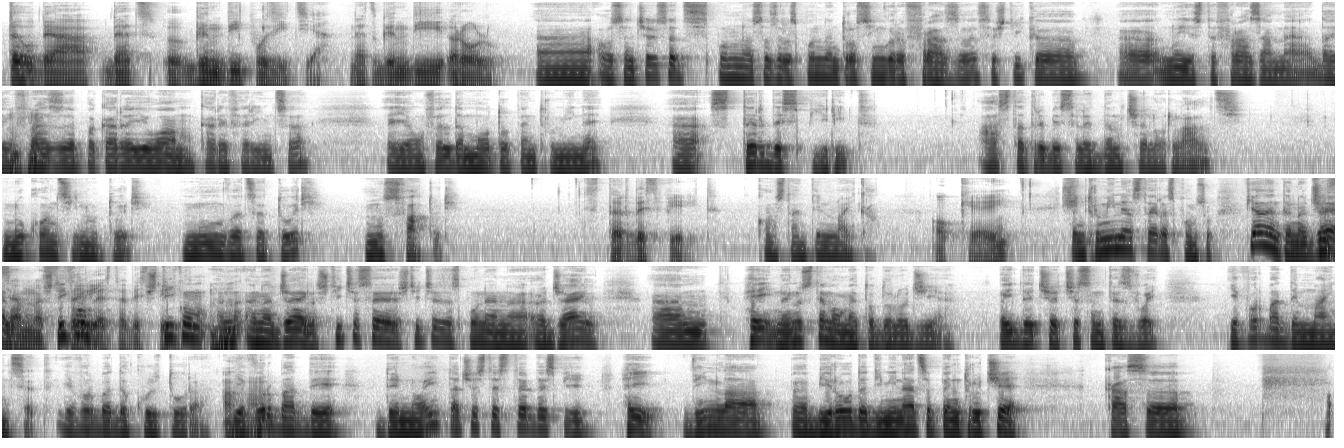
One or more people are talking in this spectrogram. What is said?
tău de, a, de a-ți uh, gândi poziția, de a-ți gândi rolul? Uh, o să încerc să-ți spun, să-ți răspund într-o singură frază, să știi că uh, nu este fraza mea, dar e o uh-huh. frază pe care eu am ca referință, e un fel de moto pentru mine, uh, stări de spirit Asta trebuie să le dăm celorlalți, nu conținuturi, nu învățături, nu sfaturi. Stări de spirit. Constantin Noica. Ok. Pentru mine asta e răspunsul. Fii atent în Agile. Ce înseamnă știi stările cum, astea de Știi spirit? cum în, în Agile, știi ce, se, știi ce se spune în uh, Agile? Um, Hei, noi nu suntem o metodologie. Păi de ce? Ce sunteți voi? E vorba de mindset, e vorba de cultură, Aha. e vorba de, de noi, de aceste stări de spirit. Hei, vin la uh, birou de dimineață pentru ce? Ca să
